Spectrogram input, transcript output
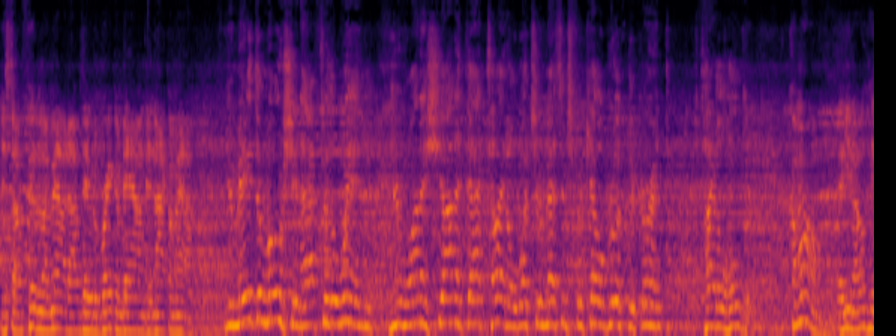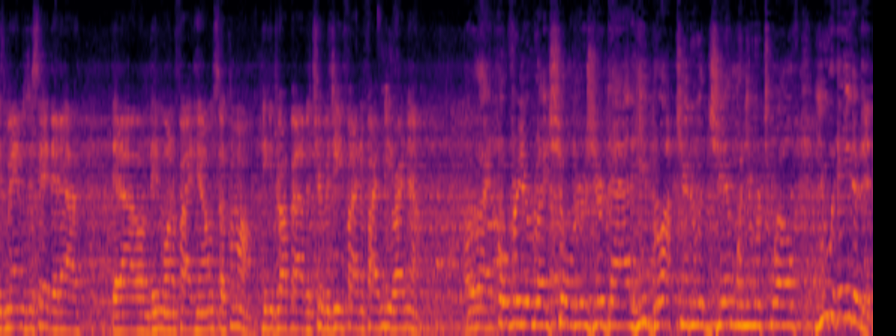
and started filling him out, I was able to break him down and knock him out. You made the motion after the win. You want a shot at that title. What's your message for Kell Brook, the current title holder? Come on, you know his manager said that I that I um, didn't want to fight him, so come on, he can drop out of Triple G fight and fight me right now. All right, over your right shoulder is your dad. He brought you to a gym when you were 12. You hated it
